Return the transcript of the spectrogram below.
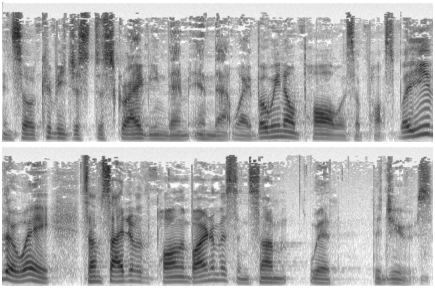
And so it could be just describing them in that way. But we know Paul was apostle. But either way, some sided with Paul and Barnabas and some with the Jews.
